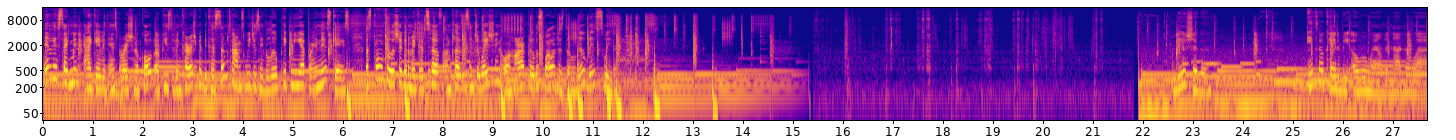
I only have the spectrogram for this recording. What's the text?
In this segment, I gave an inspirational quote or piece of encouragement because sometimes we just need a little pick me up, or in this case, a spoonful of sugar to make a tough, unpleasant situation or hard pill to swallow just a little bit sweeter. Dear Sugar, it's okay to be overwhelmed and not know why.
